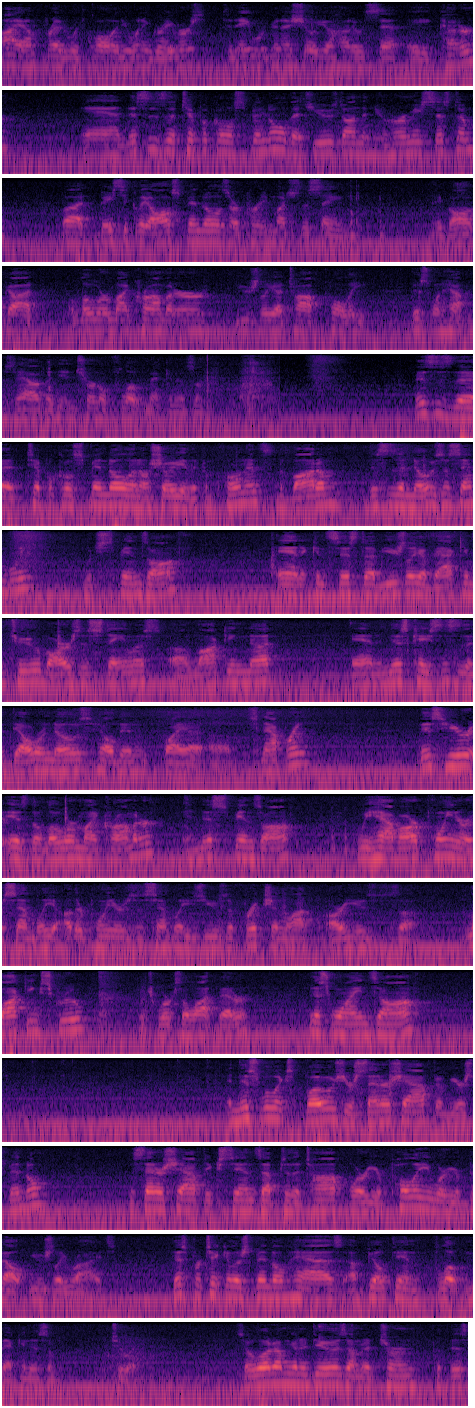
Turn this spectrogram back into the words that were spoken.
Hi, I'm Fred with Quality One Engravers. Today we're going to show you how to set a cutter. And this is a typical spindle that's used on the New Hermes system, but basically all spindles are pretty much the same. They've all got a lower micrometer, usually a top pulley. This one happens to have an internal float mechanism. This is the typical spindle and I'll show you the components. The bottom, this is a nose assembly which spins off and it consists of usually a vacuum tube. Ours is stainless, a locking nut, and in this case, this is a Delrin nose held in by a, a snap ring. This here is the lower micrometer, and this spins off. We have our pointer assembly. Other pointers assemblies use a friction lock. Our uses a locking screw, which works a lot better. This winds off and this will expose your center shaft of your spindle. The center shaft extends up to the top where your pulley, where your belt usually rides. This particular spindle has a built-in float mechanism to it. So what I'm going to do is I'm going to turn, put this,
